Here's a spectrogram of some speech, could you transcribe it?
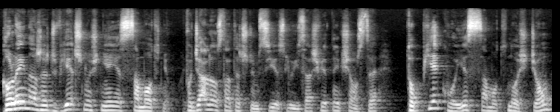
Kolejna rzecz, wieczność nie jest samotnią. W podziale ostatecznym C.S. Lewisa, świetnej książce, to piekło jest samotnością,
